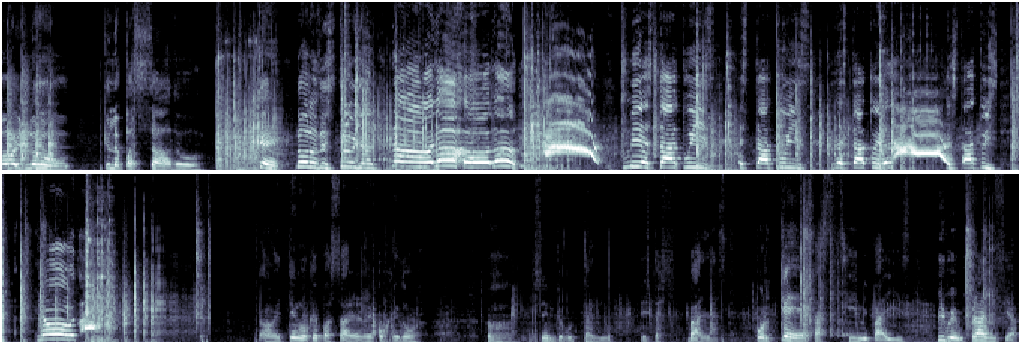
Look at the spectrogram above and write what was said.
¡Ay, no! ¿Qué le ha pasado? ¿Qué? ¡No lo destruyan! ¡No, no, no! ¡Mira, estatuis! ¡Estatuis! ¡Estatuis! ¡Ah! ¡Estatuis! ¡No! Ay, tengo que pasar el recogedor. siempre botando estas balas. ¿Por qué es así mi país? Vivo en Francia.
